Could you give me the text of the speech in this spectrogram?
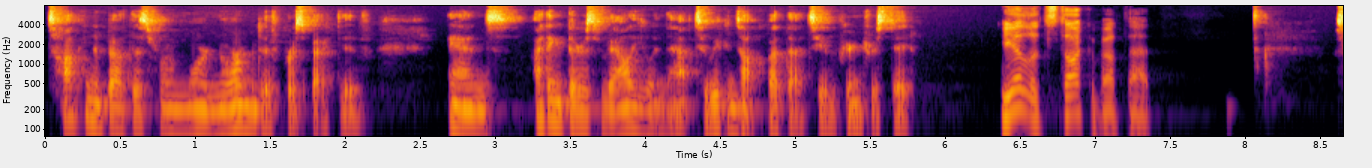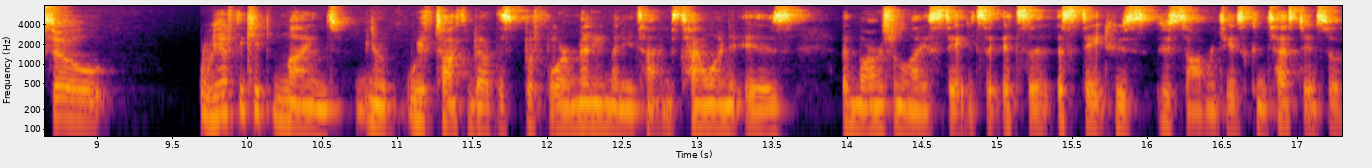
talking about this from a more normative perspective. And I think there's value in that too. We can talk about that too if you're interested. Yeah, let's talk about that. So we have to keep in mind, you know, we've talked about this before many, many times. Taiwan is a marginalized state. It's a, it's a, a state whose, whose sovereignty is contested. So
